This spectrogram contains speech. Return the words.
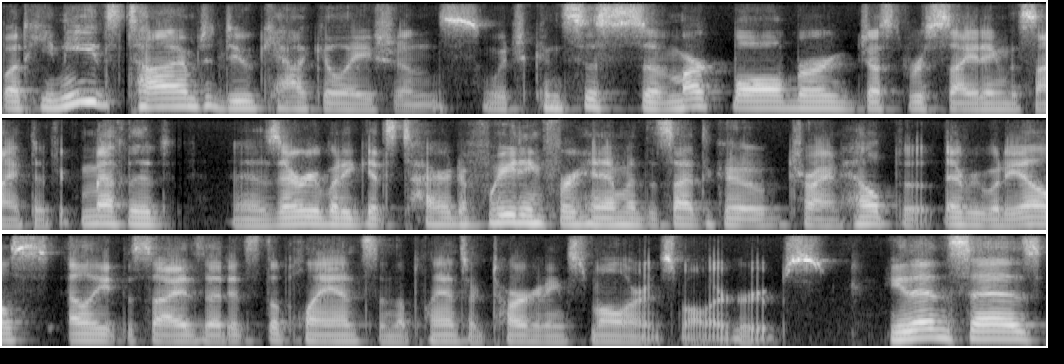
But he needs time to do calculations, which consists of Mark Wahlberg just reciting the scientific method. As everybody gets tired of waiting for him and decide to go try and help everybody else, Elliot decides that it's the plants and the plants are targeting smaller and smaller groups. He then says,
